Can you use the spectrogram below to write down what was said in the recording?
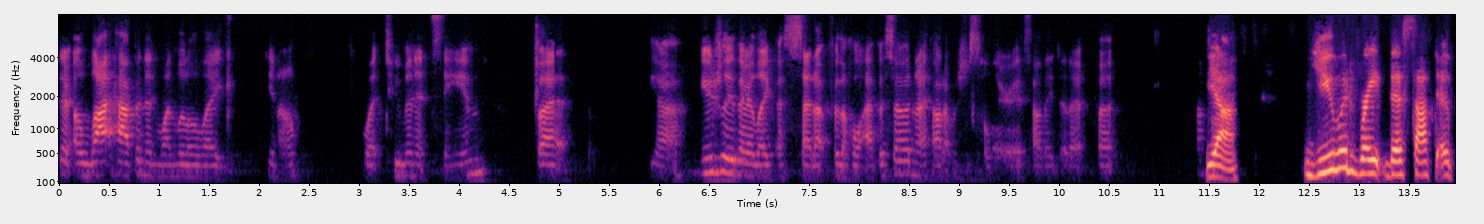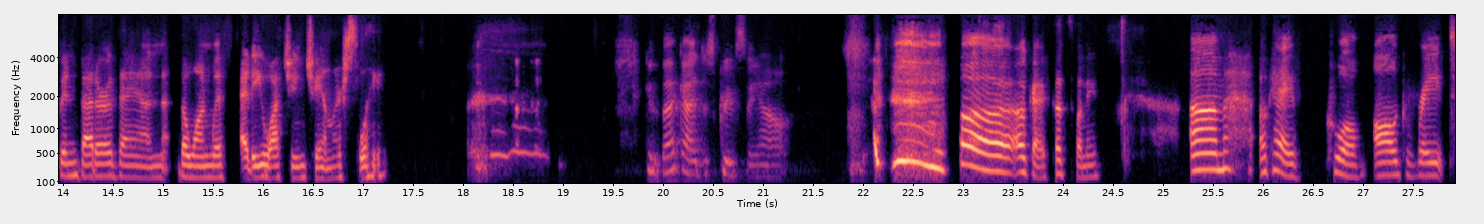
there a lot happened in one little like, you know, what two minute scene. But yeah, usually they're like a setup for the whole episode and I thought it was just hilarious how they did it. But Yeah. You would rate this soft open better than the one with Eddie watching Chandler sleep. because that guy just creeps me out. oh, okay, that's funny. Um, okay, cool. All great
